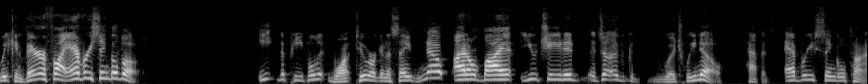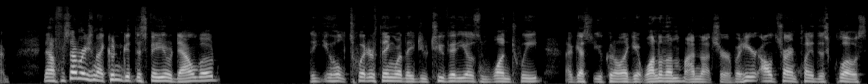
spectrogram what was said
We can verify every single vote eat the people that want to are going to say, nope, I don't buy it. You cheated. It's a, which we know happens every single time. Now, for some reason, I couldn't get this video to download. The whole Twitter thing where they do two videos and one tweet. I guess you can only get one of them. I'm not sure. But here, I'll try and play this close.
